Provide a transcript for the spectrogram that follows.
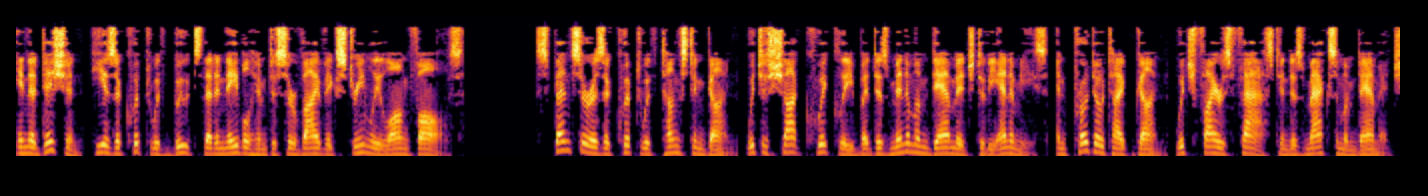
In addition, he is equipped with boots that enable him to survive extremely long falls. Spencer is equipped with tungsten gun, which is shot quickly but does minimum damage to the enemies, and prototype gun, which fires fast and does maximum damage.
